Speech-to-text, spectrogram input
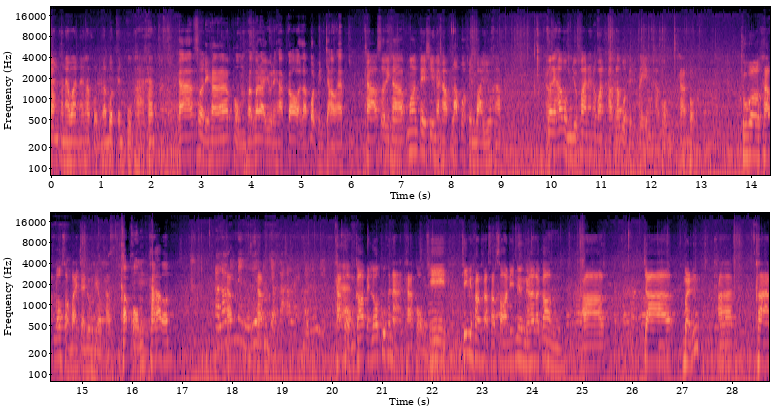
กันธนวัฒน์นะครับ ผมรับบทเป็นภูผาครับ ครับ สวัสดีครับ ผมพักวรายุนะครับ ก็รับบทเป็นเจ้าครับ ครับสวัสดีครับมอนเตชินนะครับ รับบทเป็นวายุครับครับสวัสดีครับผมยูฟ่านัทวัฒน์ครับรับบทเป็นเฟรมครับผมครับผมทูเวิร์ครับโลกสองใบใจดวงเดียวครับ ครับผม ครับครับผม อะเล่าครับนิดนึงเรื่องครับ มันเกี่ยวกับอะไรคะเรื่องนี้ ครับผมก็เป็นโลกคู่ขนานครับผมที่ที่มีความสลับซับซ้อนนิดนึงนะแล้วก็อ่า จะเหมือนอ่าคลาม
